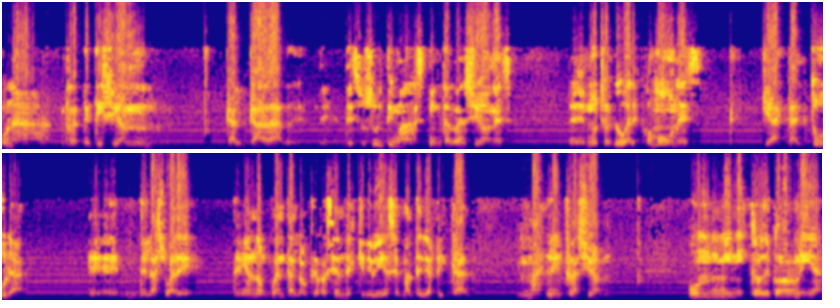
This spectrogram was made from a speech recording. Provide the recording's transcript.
una repetición calcada de, de sus últimas intervenciones, eh, muchos lugares comunes, que a esta altura eh, de la Suárez, teniendo en cuenta lo que recién describías en materia fiscal, más la inflación, un ministro de Economía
